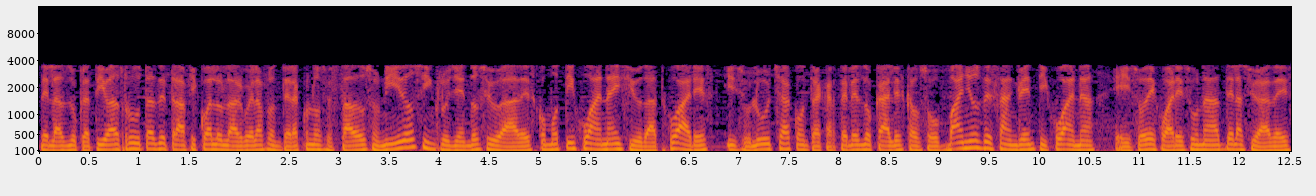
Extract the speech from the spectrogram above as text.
de las lucrativas rutas de tráfico a lo largo de la frontera con los Estados Unidos, incluyendo ciudades como Tijuana y Ciudad Juárez, y su lucha contra carteles locales causó baños de sangre en Tijuana e hizo de Juárez una de las ciudades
